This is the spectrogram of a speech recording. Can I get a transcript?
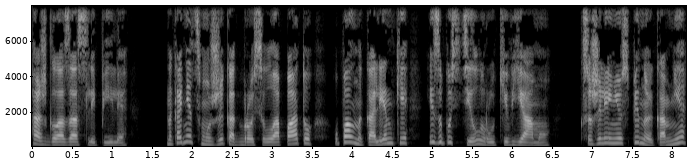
аж глаза слепили. Наконец мужик отбросил лопату, упал на коленки и запустил руки в яму. К сожалению, спиной ко мне,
